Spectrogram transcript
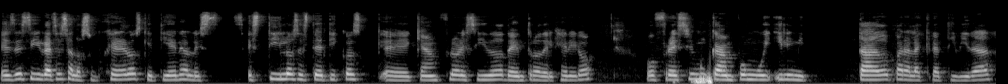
es decir, gracias a los subgéneros que tiene, a los estilos estéticos eh, que han florecido dentro del género, ofrece un campo muy ilimitado para la creatividad,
